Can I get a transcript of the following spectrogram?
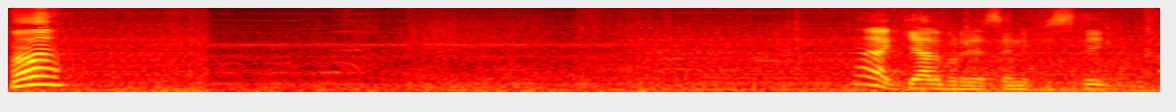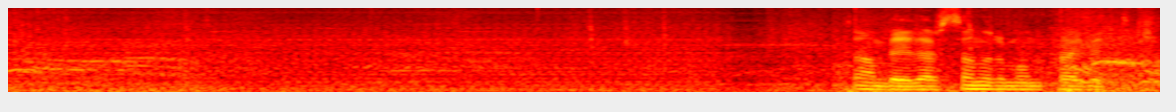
Ha? Ha gel buraya seni pislik. Tamam beyler sanırım onu kaybettik.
